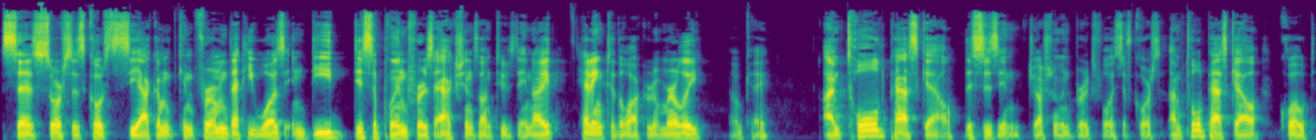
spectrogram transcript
says sources close to Siakam confirmed that he was indeed disciplined for his actions on Tuesday night, heading to the locker room early. Okay. I'm told Pascal, this is in Josh Lewenberg's voice, of course. I'm told Pascal, quote,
